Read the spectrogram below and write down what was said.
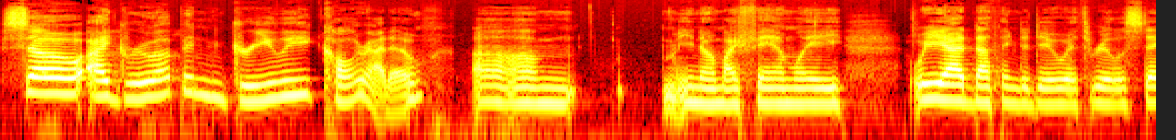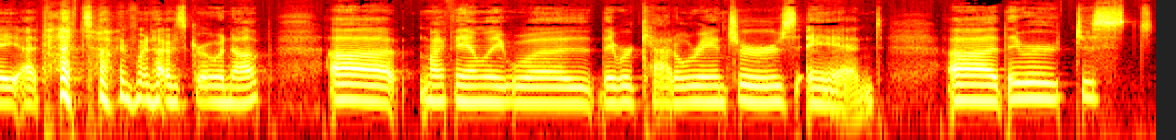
So I grew up in Greeley, Colorado. Um, you know, my family, we had nothing to do with real estate at that time when I was growing up. Uh, my family was, they were cattle ranchers and uh, they were just,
